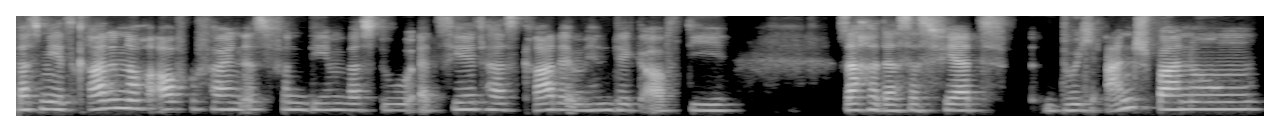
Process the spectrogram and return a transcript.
Was mir jetzt gerade noch aufgefallen ist von dem, was du erzählt hast, gerade im Hinblick auf die Sache, dass das Pferd durch Anspannung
